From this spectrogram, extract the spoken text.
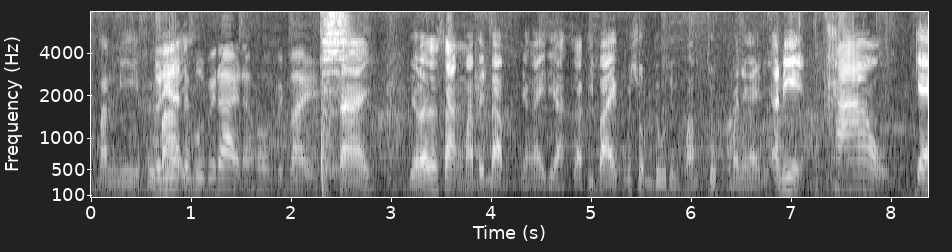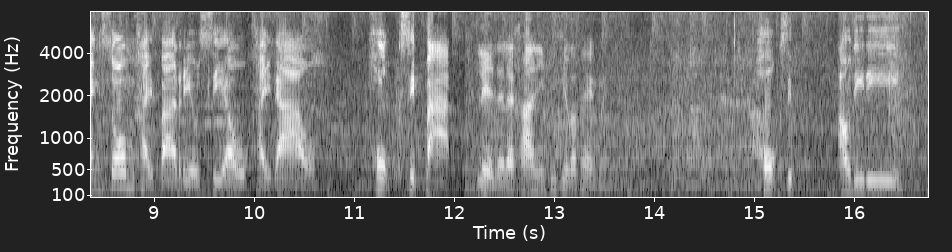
มันมีปูตัวใบ นี้น่าจะพูดไม่ได้นะเพราะมันเป็นใบ ใช่ เดี๋ยวเราจะสั่งมาเป็นแบบยังไงเดียจะอธิบายให้คุณผู้ชมดูถึงความจุกของมันยังไงนี่อันนี้ข้าว แกงส้มไข่ปลาเรียวเซียว ไข่ดาว 60 บาท เลทในราคานี้พี่คิดว่าแพงไหม60เอาดี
